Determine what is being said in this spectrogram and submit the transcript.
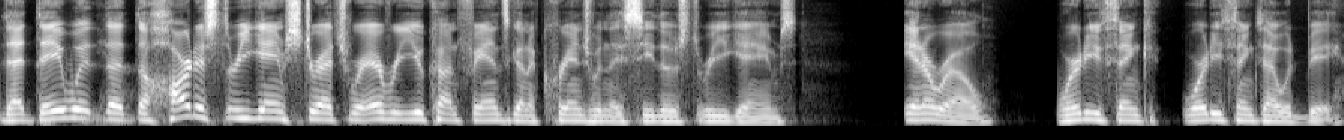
that they would the the hardest three game stretch where every UConn fan's going to cringe when they see those three games in a row? Where do you think where do you think that would be?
